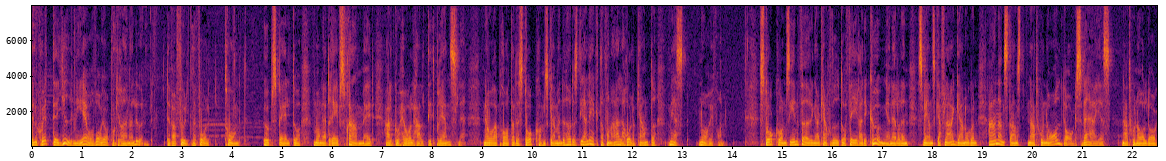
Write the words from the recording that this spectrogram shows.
Den 6 juni i år var jag på Gröna Lund. Det var fullt med folk, trångt, uppspelt och många drevs fram med alkoholhaltigt bränsle. Några pratade stockholmska men det hördes dialekter från alla håll och kanter, mest norrifrån. Stockholms infödingar kanske var ute och firade kungen eller den svenska flaggan någon annanstans nationaldag, Sveriges nationaldag.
